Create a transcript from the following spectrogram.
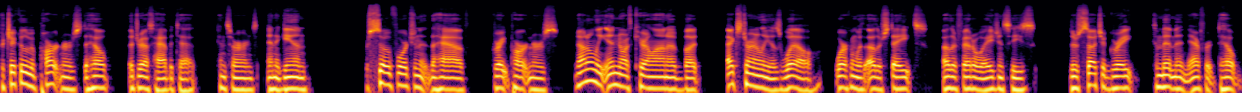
particularly with partners to help address habitat concerns. And again, we're so fortunate to have great partners, not only in North Carolina, but externally as well, working with other states, other federal agencies. There's such a great commitment and effort to help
